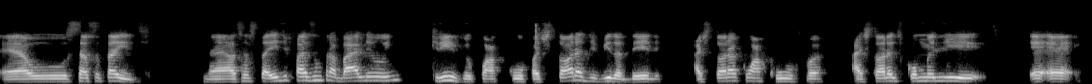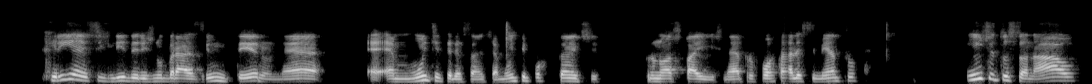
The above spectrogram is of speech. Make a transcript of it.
é o Celso Taide. Né? O Celso Taide faz um trabalho incrível com a CUFA, a história de vida dele, a história com a CUFA, a história de como ele é, é, cria esses líderes no Brasil inteiro, né? É, é muito interessante, é muito importante para o nosso país, né? Para o fortalecimento institucional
